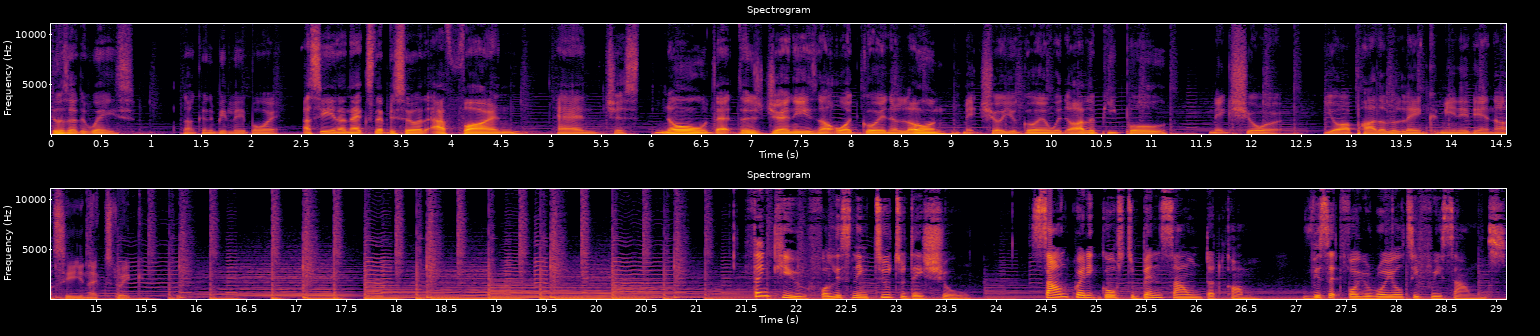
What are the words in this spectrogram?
those are the ways. Not going to be late, boy. I'll see you in the next episode. Have fun and just know that this journey is not what going alone. Make sure you're going with other people. Make sure you're part of the lane community, and I'll see you next week. Thank you for listening to today's show. Sound credit goes to bensound.com. Visit for your royalty free sounds.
